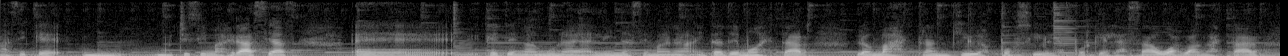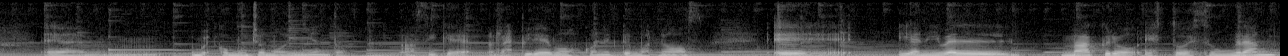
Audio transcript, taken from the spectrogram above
Así que mm, muchísimas gracias, eh, que tengan una linda semana y tratemos de estar lo más tranquilos posibles porque las aguas van a estar em, con mucho movimiento. Así que respiremos, conectémonos eh, y a nivel macro esto es un gran,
